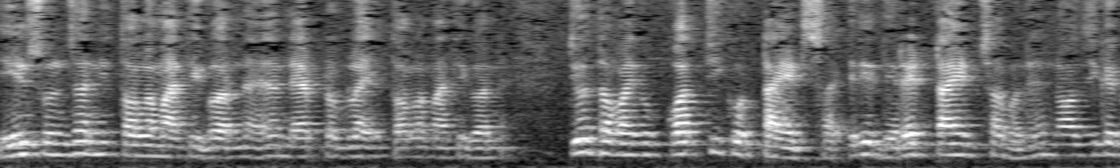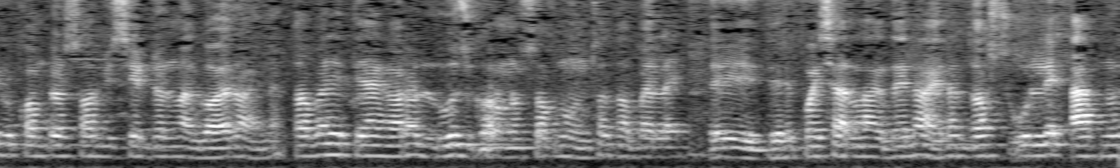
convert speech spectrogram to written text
हिन्स हुन्छ नि तलमाथि गर्ने ल्यापटपलाई तलमाथि गर्ने त्यो तपाईँको कतिको टाइट छ? यदि धेरै टाइट छ भने नजिकैको कम्प्युटर सर्भिस सेन्टरमा गएर होइन तपाईँले त्यहाँ गएर लुज गराउन सक्नुहुन्छ। तपाईँलाई धेरै पैसा लाग्दैन होइन? जस्ट उसले आफ्नो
